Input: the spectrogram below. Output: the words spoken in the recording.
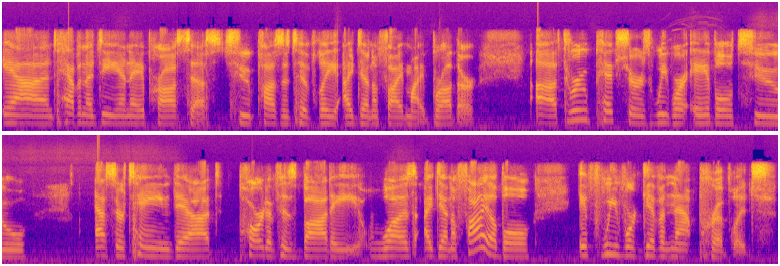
and having a DNA process to positively identify my brother. Uh, through pictures, we were able to ascertain that part of his body was identifiable if we were given that privilege.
